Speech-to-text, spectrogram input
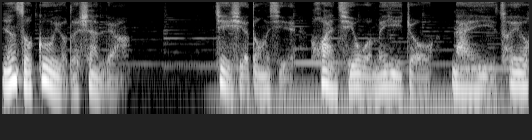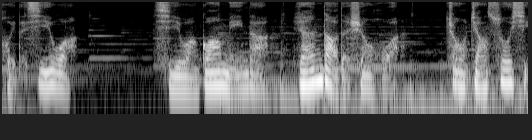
人所固有的善良。这些东西唤起我们一种难以摧毁的希望，希望光明的人道的生活终将苏醒。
